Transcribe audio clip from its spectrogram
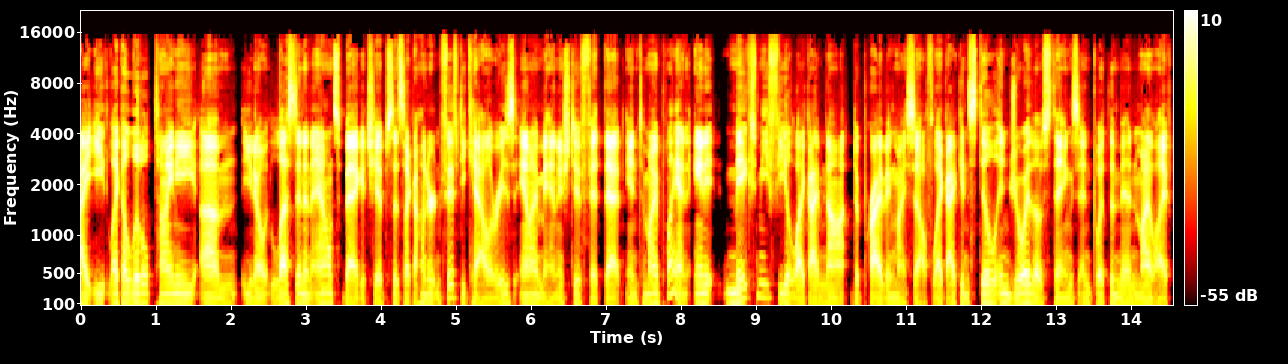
I eat like a little tiny, um, you know, less than an ounce bag of chips that's like 150 calories, and I managed to fit that into my plan. And it makes me feel like I'm not depriving myself. Like I can still enjoy those things and put them in my life.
